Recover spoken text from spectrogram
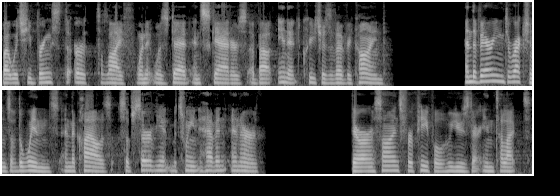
by which He brings the earth to life when it was dead and scatters about in it creatures of every kind, and the varying directions of the winds and the clouds subservient between heaven and earth. There are signs for people who use their intellect.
